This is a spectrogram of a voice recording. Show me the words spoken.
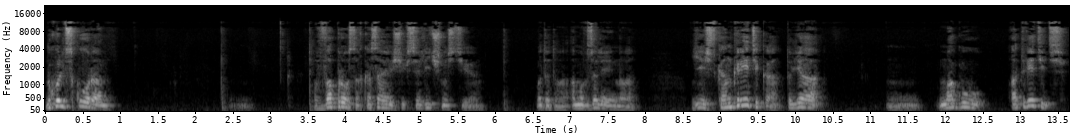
Но коль скоро в вопросах, касающихся личности вот этого амавзолейного, есть конкретика, то я могу ответить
